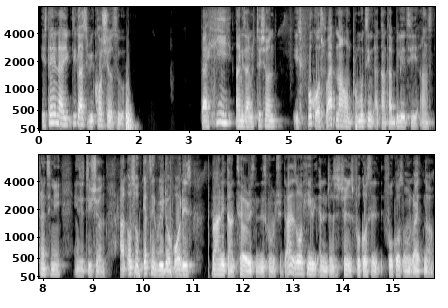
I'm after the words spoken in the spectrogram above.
He's telling that you guys should be cautious. Oh. that he and his administration is focused right now on promoting accountability and strengthening institutions and also getting rid of all these bandits and terrorists in this country. That is what he and his administration is focused focused on right now.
